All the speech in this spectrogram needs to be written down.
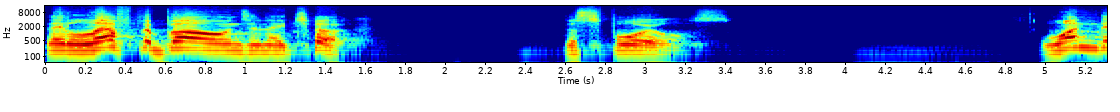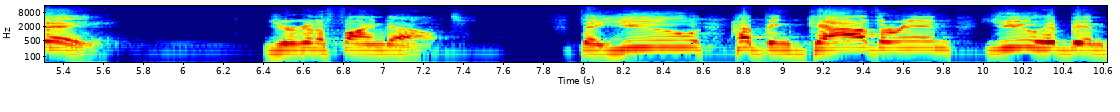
They left the bones and they took the spoils. One day, you're going to find out that you have been gathering, you have been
